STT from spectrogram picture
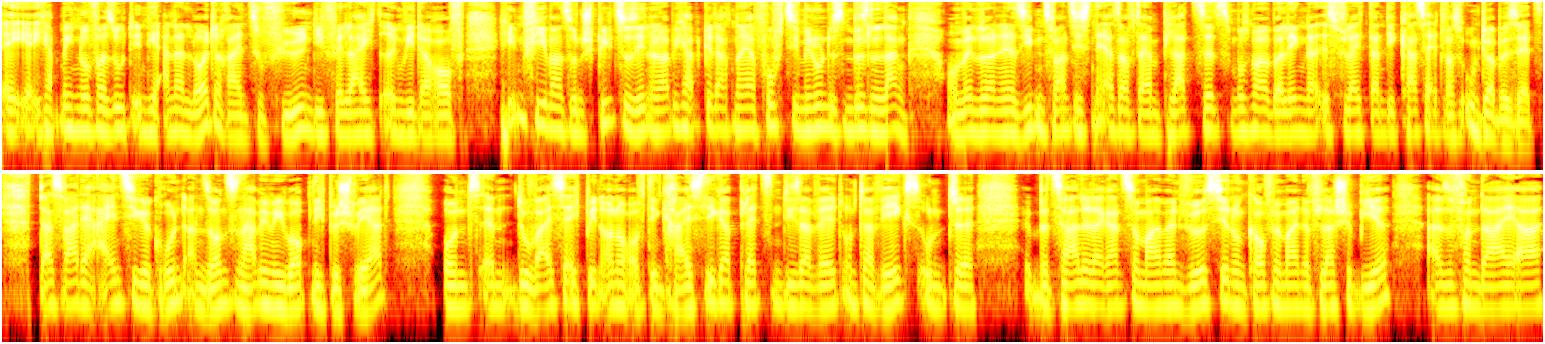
ich hab mich nur versucht, in die anderen Leute reinzufühlen, die vielleicht irgendwie darauf hinfiebern, so ein Spiel zu sehen. Und habe ich halt gedacht, naja, 50 Minuten ist ein bisschen lang. Und wenn du dann in der 27. erst auf deinem Platz sitzt, muss man überlegen, da ist vielleicht dann die Kasse etwas unterbesetzt. Das war der einzige Grund. Ansonsten habe ich mich überhaupt nicht beschwert. Und ähm, du weißt ja, ich bin auch noch auf den Kreisligaplätzen dieser Welt unterwegs und äh, bezahle da ganz normal mein Würstchen und kaufe mir meine Flasche Bier. Also von daher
